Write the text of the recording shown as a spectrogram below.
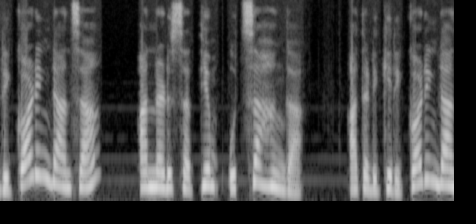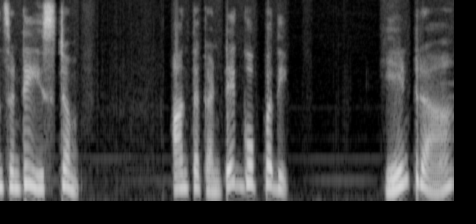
రికార్డింగ్ డాన్సా అన్నాడు సత్యం ఉత్సాహంగా. అతడికి రికార్డింగ్ డాన్స్ అంటే ఇష్టం. అంతకంటే గొప్పది. ఏంట్రా?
